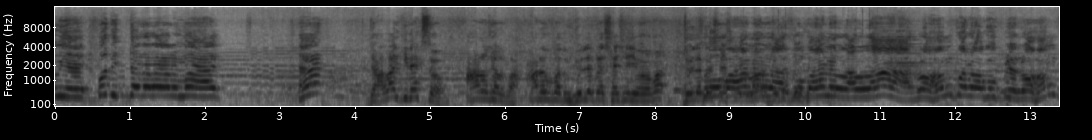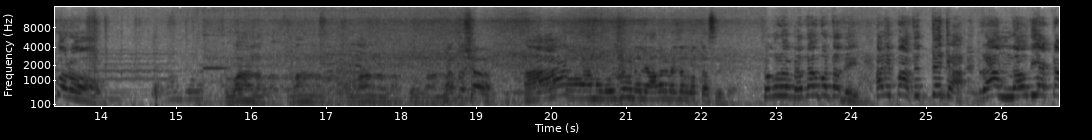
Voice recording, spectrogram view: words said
উয়ে ও দিক দিয়া জ্বালাই আর মায়। হ্যাঁ? জ্বালার কি দেখছ? আরও জ্বলবা আরও বাবা তুমি জ্বললে প্রায় শেষ হয়ে যাবে বাবা। জ্বললে প্রায় শেষ হয়ে যাবে বাবা, জ্বললে প্রায় শেষ- সুবহানাল্লাহ রহম করো গুপরে রহম করো। সুবহানাল্লাহ সুবহানাল্লাহ সুবহানাল্লাহ সুবহানাল্লাহ। মাত্র সাহেব তো আমার বলছে ডালে আবার বেজাল করতেছে। বেতাল করতেছে। আরে পাশের থেকে রাম দাও দিয়ে একটা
